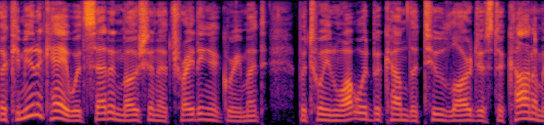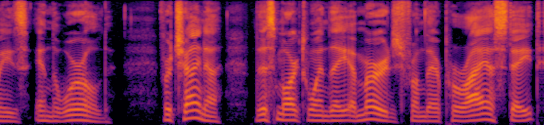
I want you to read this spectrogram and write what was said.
The communique would set in motion a trading agreement between what would become the two largest economies in the world. For China, this marked when they emerged from their pariah state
